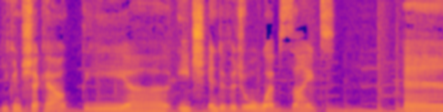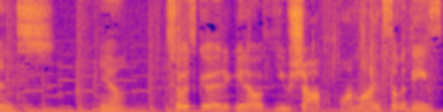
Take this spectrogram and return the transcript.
You can check out the uh, each individual website, and yeah, so it's good. You know, if you shop online, some of these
